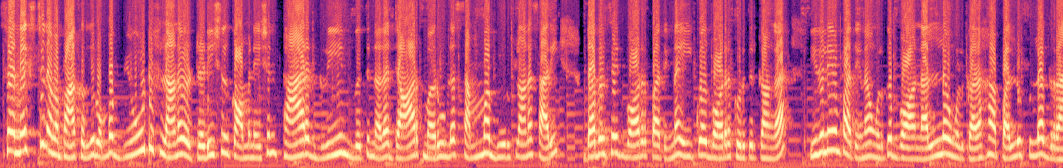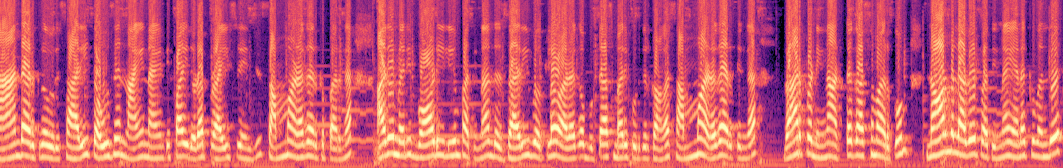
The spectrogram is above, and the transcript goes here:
ஸோ நெக்ஸ்ட் நம்ம பார்க்கறது ரொம்ப பியூட்டிஃபுல்லான ஒரு traditional combination parrot green with நல்ல டார்க் மரூன்ல செம்ம பியூட்டிஃபுல்லான சாரி டபுள் சைட் பார்டர் பார்த்தீங்கன்னா ஈக்குவல் பார்டர் கொடுத்துருக்காங்க. இதுலயும் பார்த்தீங்கன்னா உங்களுக்கு நல்ல உங்களுக்கு அழகா பல்லு ஃபுல்லா கிராண்டா இருக்கிற ஒரு sari thousand nine ninety five இதோட ப்ரைஸ் ரேஞ்சு செம்ம அழகா இருக்கு பாருங்க. அதே மாதிரி பாடியிலயும் பார்த்தீங்கன்னா இந்த ஜரி ஒர்க்ல அழகா புட்டாஸ் மாதிரி கொடுத்துருக்காங்க. செம்ம அழகா இருக்குங்க. வேர் பண்ணீங்கன்னா அட்டகாசமா இருக்கும். நார்மலாவே பாத்தீங்கன்னா எனக்கு வந்து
